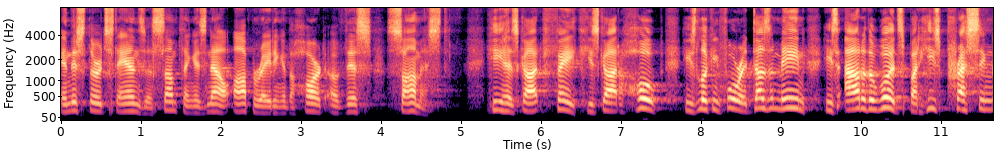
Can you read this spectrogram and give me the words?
In this third stanza, something is now operating in the heart of this psalmist. He has got faith. He's got hope. He's looking forward. It doesn't mean he's out of the woods, but he's pressing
